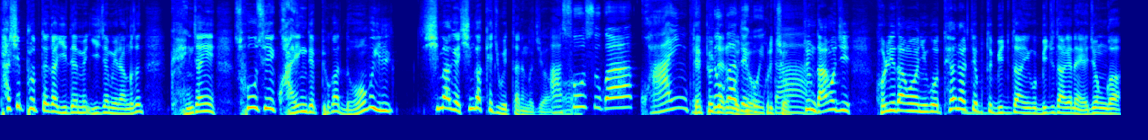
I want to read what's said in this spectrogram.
80%대가 이재명, 이재명이라는 것은 굉장히 소수의 과잉 대표가 너무 일, 심하게 심각해지고 있다는 거죠. 아 소수가 과잉 대표되는 대표가 거죠. 되고 있다. 그렇죠. 그럼 나머지 권리당원이고 태어날 때부터 민주당이고 민주당에 대한 애정과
